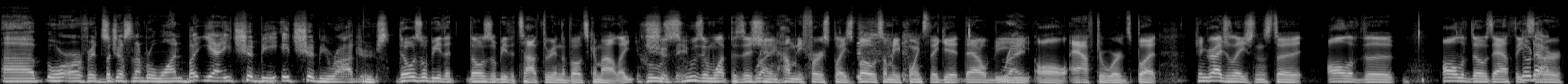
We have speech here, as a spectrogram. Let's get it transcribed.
uh, or, or if it's just number one. But yeah, it should be. It should be Rodgers. those will be the those will be the top three in the votes come out. Like who's who's in what position, Right. how many first place votes, how many points they get. That'll be Right. all afterwards. But congratulations to all of the all of those athletes No that are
